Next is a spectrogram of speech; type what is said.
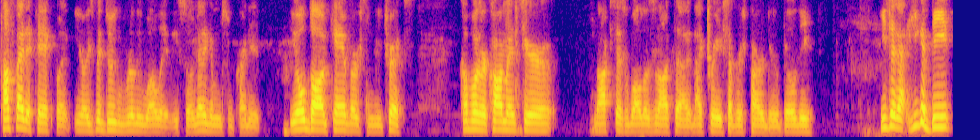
Tough guy to pick, but, you know, he's been doing really well lately. So I got to give him some credit. The old dog can learn some new tricks couple other comments here. Knox says Waldo's not uh, that great except for his power durability. He's in. A, he could beat.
